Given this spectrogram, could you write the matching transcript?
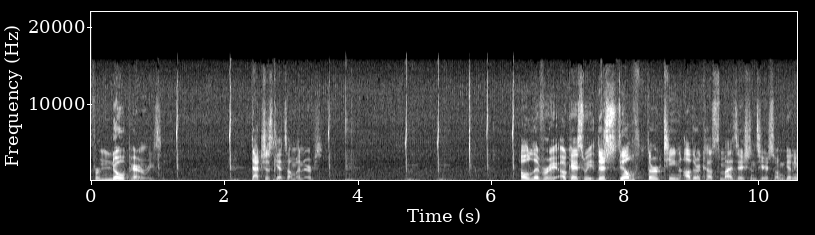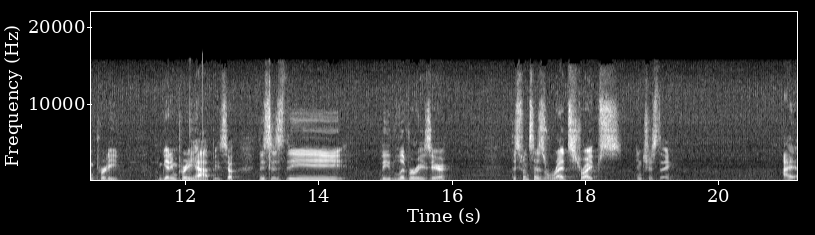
for no apparent reason, that just gets on my nerves. Oh, livery. Okay, sweet. There's still 13 other customizations here, so I'm getting pretty, I'm getting pretty happy. So this is the, the liveries here. This one says red stripes. Interesting. I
